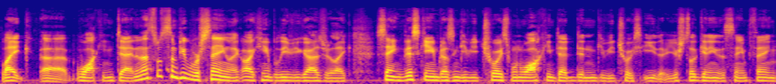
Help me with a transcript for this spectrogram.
like uh, Walking Dead. And that's what some people were saying. Like, oh, I can't believe you guys are like saying this game doesn't give you choice when Walking Dead didn't give you choice either. You're still getting the same thing.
